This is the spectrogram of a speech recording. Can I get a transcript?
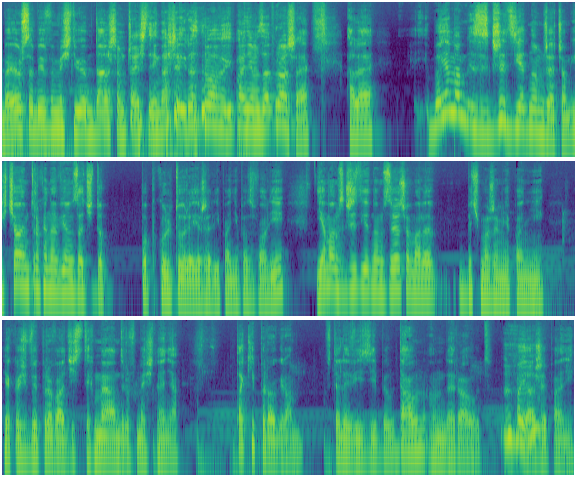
bo ja już sobie wymyśliłem dalszą część tej naszej rozmowy i panią zaproszę, ale bo ja mam zgrzyt z jedną rzeczą i chciałem trochę nawiązać do popkultury, jeżeli pani pozwoli. Ja mam zgrzyt z jedną rzeczą, ale być może mnie pani jakoś wyprowadzi z tych meandrów myślenia. Taki program w telewizji był Down on the Road. Mhm. Kojarzy pani?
